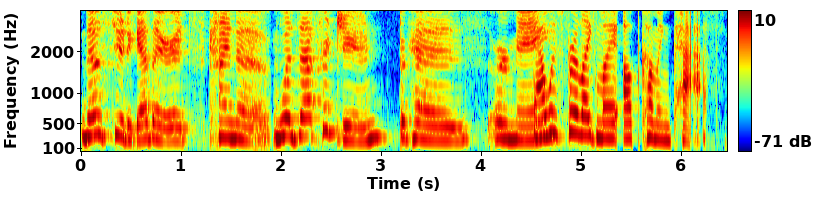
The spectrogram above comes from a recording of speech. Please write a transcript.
Those two together, it's kind of was that for June because or May? That was for like my upcoming path.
